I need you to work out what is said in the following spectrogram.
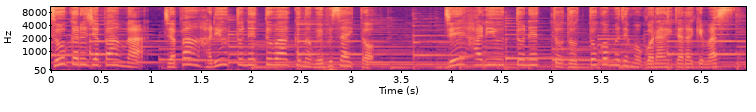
ソーカルジャパンはジャパンハリウッドネットワークのウェブサイト jhollywoodnet.com でもご覧いただけます。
